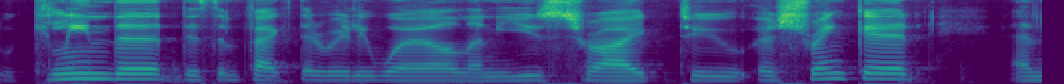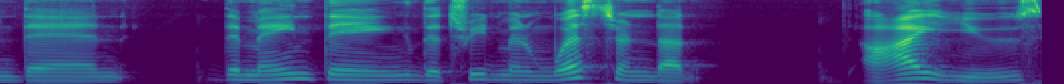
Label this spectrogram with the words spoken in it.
we cleaned it, disinfected it really well, and used tried to uh, shrink it. And then the main thing, the treatment Western that I use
